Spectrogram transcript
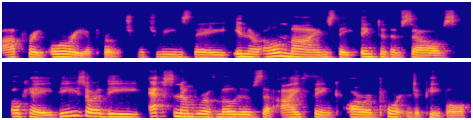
a priori approach, which means they, in their own minds, they think to themselves, okay, these are the X number of motives that I think are important to people.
